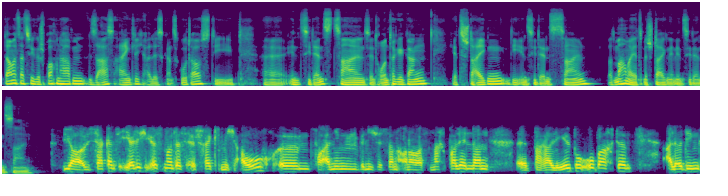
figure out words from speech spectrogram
Damals, als wir gesprochen haben, sah es eigentlich alles ganz gut aus. Die äh, Inzidenzzahlen sind runtergegangen. Jetzt steigen die Inzidenzzahlen. Was machen wir jetzt mit steigenden Inzidenzzahlen? Ja, ich sage ganz ehrlich erstmal, das erschreckt mich auch. Ähm, vor allen Dingen, wenn ich es dann auch noch aus Nachbarländern äh, parallel beobachte. Allerdings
